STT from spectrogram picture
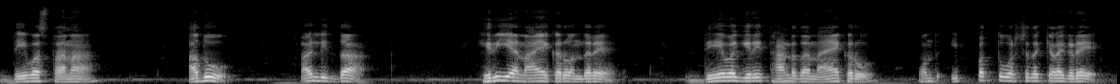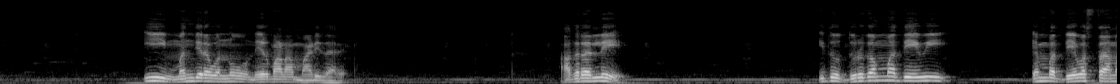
ದೇವಸ್ಥಾನ. ಅದು ಅಲ್ಲಿದ್ದ ಹಿರಿಯ ನಾಯಕರು ಅಂದರೆ ದೇವಗಿರಿ ತಾಂಡದ ನಾಯಕರು ಒಂದು ಇಪ್ಪತ್ತು ವರ್ಷದ ಕೆಳಗಡೆ ಈ ಮಂದಿರವನ್ನು ನಿರ್ಮಾಣ ಮಾಡಿದ್ದಾರೆ. ಅದರಲ್ಲಿ ಇದು ದುರ್ಗಮ್ಮ ದೇವಿ ಎಂಬ ದೇವಸ್ಥಾನ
